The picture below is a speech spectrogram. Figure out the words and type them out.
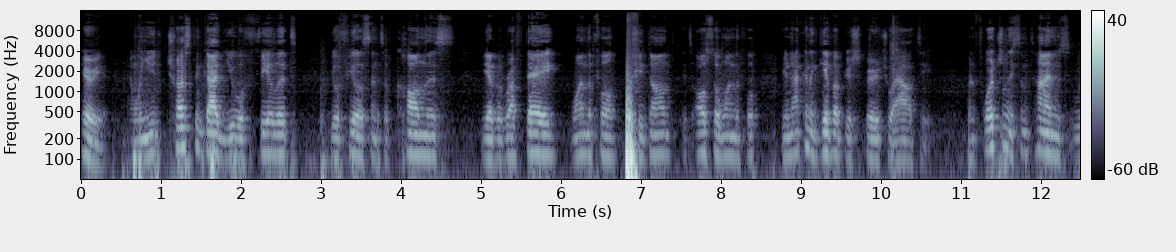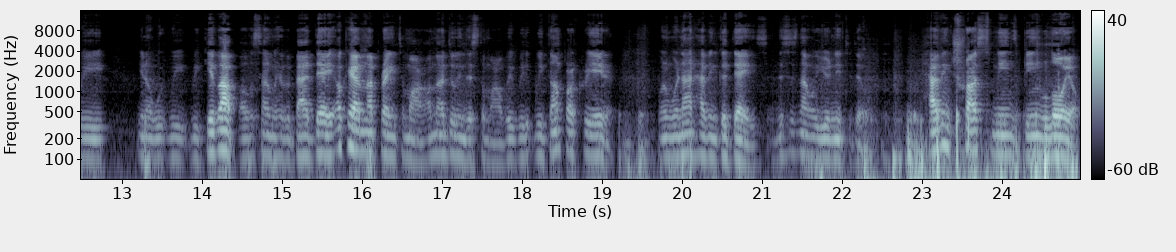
Period. And when you trust in God, you will feel it. You'll feel a sense of calmness. You have a rough day, wonderful. If you don't, it's also wonderful. You're not going to give up your spirituality. Unfortunately, sometimes we, you know, we, we, we, give up. All of a sudden, we have a bad day. Okay, I'm not praying tomorrow. I'm not doing this tomorrow. We, we, we dump our Creator when we're not having good days. And this is not what you need to do. Having trust means being loyal.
